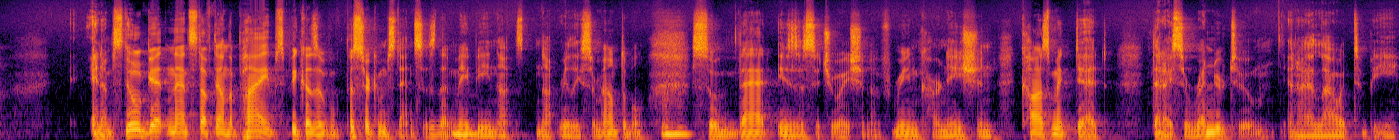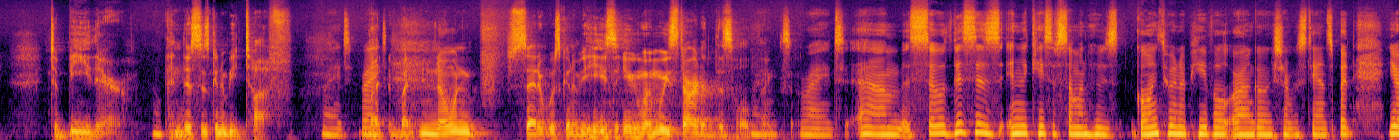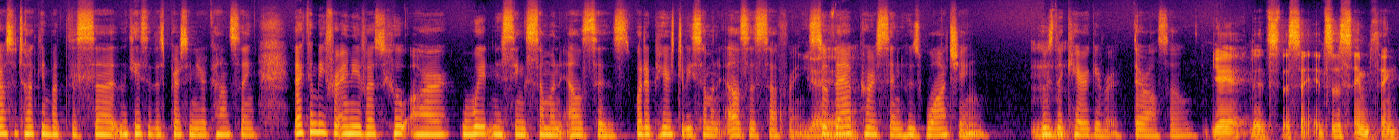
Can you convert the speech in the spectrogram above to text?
And I'm still getting that stuff down the pipes because of the circumstances that may be not, not really surmountable. Mm-hmm. So, that is a situation of reincarnation, cosmic debt that I surrender to, and I allow it to be, to be there. Okay. And this is going to be tough. Right. Right. But but no one said it was going to be easy when we started this whole thing. So. Right. Um, so this is in the case of someone who's going through an upheaval or ongoing circumstance, but you're also talking about this, uh, in the case of this person you're counseling, that can be for any of us who are witnessing someone else's, what appears to be someone else's suffering. Yeah, so yeah, that yeah. person who's watching, who's the caregiver, they're also, Yeah, yeah, it's the same. It's the same thing.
